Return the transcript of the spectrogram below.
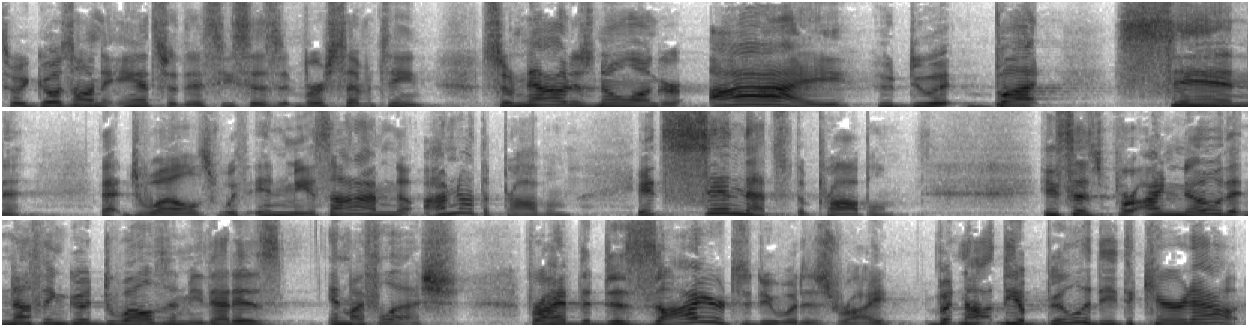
So he goes on to answer this. He says, verse 17, so now it is no longer I who do it, but sin that dwells within me. It's not I'm, the, I'm not the problem, it's sin that's the problem. He says, For I know that nothing good dwells in me, that is, in my flesh. For I have the desire to do what is right, but not the ability to carry it out.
